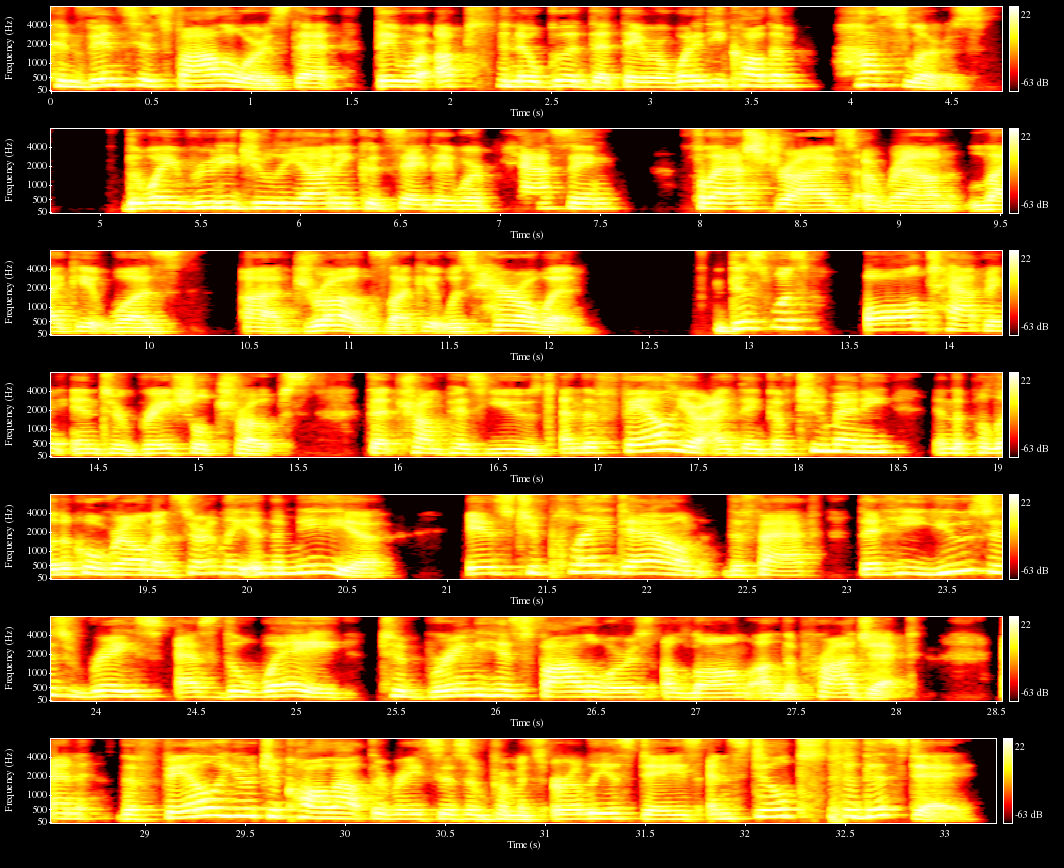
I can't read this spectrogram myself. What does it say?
convince his followers that they were up to no good, that they were, what did he call them? Hustlers. The way Rudy Giuliani could say they were passing flash drives around like it was uh, drugs, like it was heroin. This was all tapping into racial tropes that Trump has used. And the failure, I think, of too many in the political realm and certainly in the media is to play down the fact that he uses race as the way to bring his followers along on the project. And the failure to call out the racism from its earliest days and still to this day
